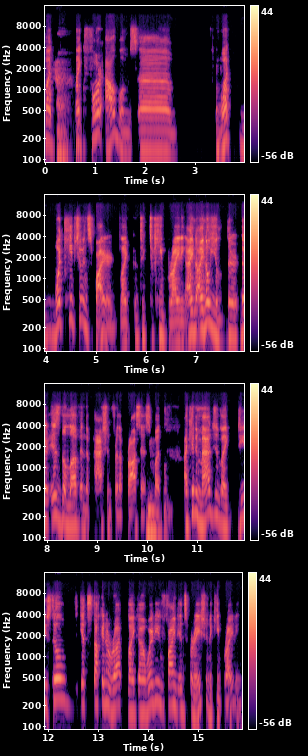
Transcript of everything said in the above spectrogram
but like for albums, uh, what what keeps you inspired like to, to keep writing I, know I know you there there is the love and the passion for the process mm-hmm. but i can imagine like do you still get stuck in a rut like uh, where do you find inspiration to keep writing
